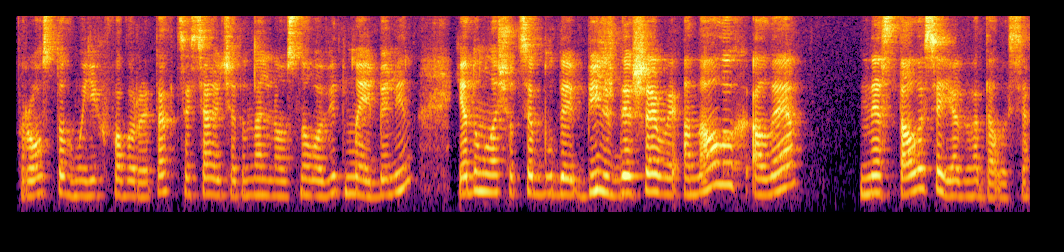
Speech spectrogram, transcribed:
просто в моїх фаворитах. Це сяюча тональна основа від Maybelline. Я думала, що це буде більш дешевий аналог, але не сталося, як гадалося.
